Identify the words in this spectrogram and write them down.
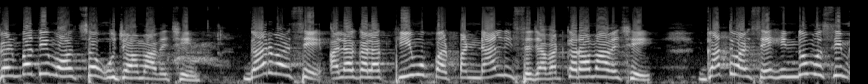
ગણપતિ મહોત્સવ ઉજવવામાં આવે છે. દર વર્ષે અલગ અલગ થીમ ઉપર પંડાલની સજાવટ કરવામાં આવે છે. ગત વર્ષે હિન્દુ મુસ્લિમ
